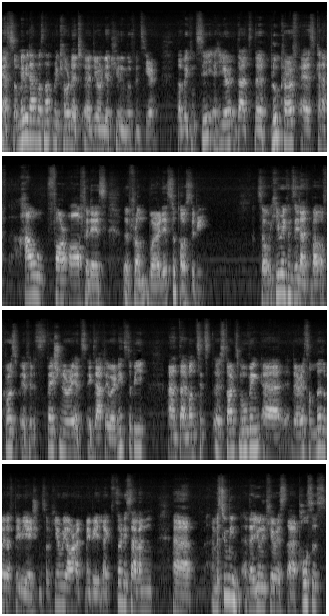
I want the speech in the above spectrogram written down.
Yeah, so maybe that was not recorded uh, during the tuning movements here, but we can see here that the blue curve is kind of how far off it is uh, from where it is supposed to be. So here we can see that, well, of course, if it is stationary, it's exactly where it needs to be. And then once it uh, starts moving, uh, there is a little bit of deviation. So here we are at maybe like 37 uh, I'm assuming the unit here is uh, pulses,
